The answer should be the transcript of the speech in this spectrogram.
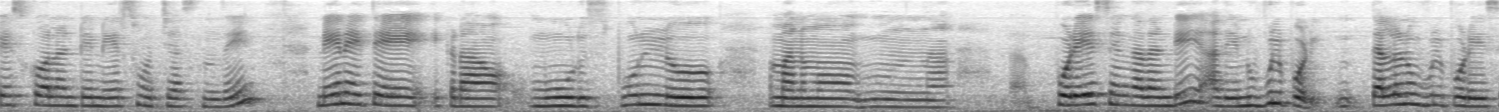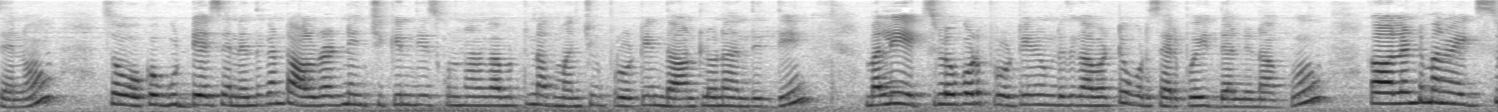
వేసుకోవాలంటే నీరసం వచ్చేస్తుంది. నేనైతే ఇక్కడ మూడు స్పూన్లు మనము పొడి వేసాం కదండి అది నువ్వుల పొడి తెల్ల నువ్వుల పొడి వేసాను. సో ఒక గుడ్డ వేసాను. ఎందుకంటే ఆల్రెడీ నేను చికెన్ తీసుకుంటున్నాను కాబట్టి నాకు మంచి ప్రోటీన్ దాంట్లోనే అందిద్ది. మళ్ళీ ఎగ్స్లో కూడా ప్రోటీన్ ఉండదు కాబట్టి ఒకటి సరిపోయిద్దండి నాకు. కావాలంటే మనం ఎగ్స్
